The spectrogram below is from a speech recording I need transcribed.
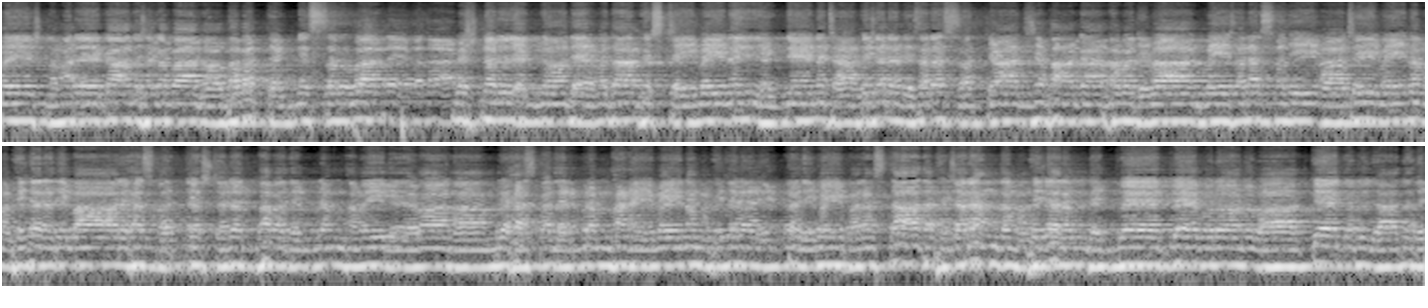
वैष्णवरेकादशकपालो भवत्यग्निः सर्वदेवता विष्णुर्यज्ञो देवताभिश्चैवैन यज्ञेन चाभिचरति सरस्वत्याज्यभागा भवति वाग्वै सरस्वती वाचैवैनमभिचरति बार्हस्पत्यश्चरद्भवति ब्रह्म वै देवानाम् बृहस्पतिर्ब्रह्मणैवैनमभिचरति प्रतिवै परस्तादभिचरन्तमभिचरन्ति द्वे द्वे पुरोनुवाद्ये खलु जातति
